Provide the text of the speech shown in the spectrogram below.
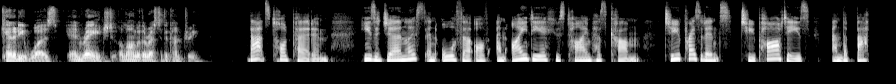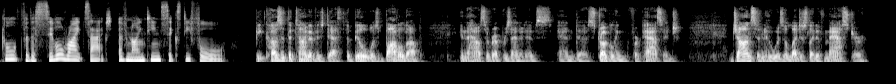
Kennedy was enraged, along with the rest of the country. That's Todd Purdum. He's a journalist and author of An Idea Whose Time Has Come Two Presidents, Two Parties, and the Battle for the Civil Rights Act of 1964 because at the time of his death, the bill was bottled up in the House of Representatives and uh, struggling for passage, Johnson, who was a legislative master,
